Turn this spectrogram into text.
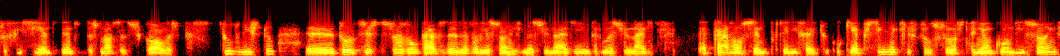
suficiente dentro das nossas escolas. Tudo isto, todos estes resultados das avaliações nacionais e internacionais acabam sempre por ter efeito. O que é preciso é que os professores tenham condições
